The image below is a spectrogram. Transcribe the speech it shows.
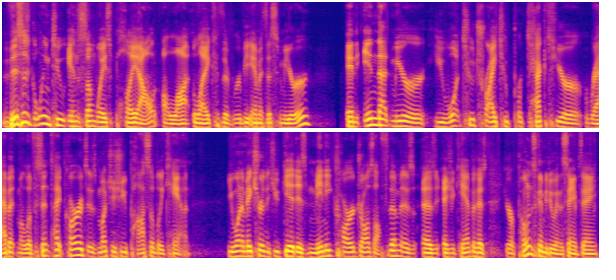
this is going to in some ways play out a lot like the Ruby Amethyst mirror. And in that mirror, you want to try to protect your Rabbit Maleficent type cards as much as you possibly can. You want to make sure that you get as many card draws off of them as, as, as you can because your opponent's going to be doing the same thing.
